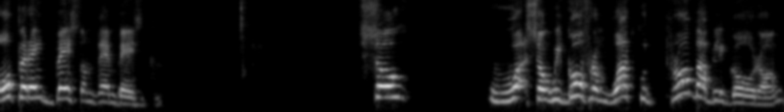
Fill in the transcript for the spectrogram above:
operate based on them basically. So what, so we go from what could probably go wrong,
